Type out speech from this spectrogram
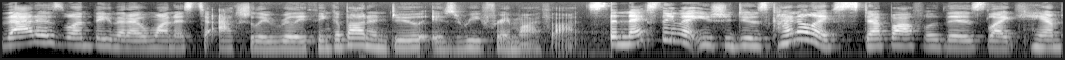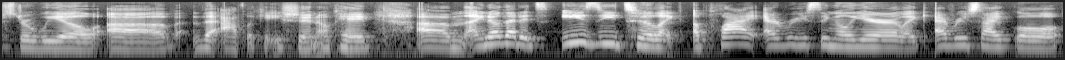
that is one thing that I want us to actually really think about and do is reframe our thoughts. The next thing that you should do is kind of like step off of this like hamster wheel of the application okay? Um, I know that it's easy to like apply every single year like every cycle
